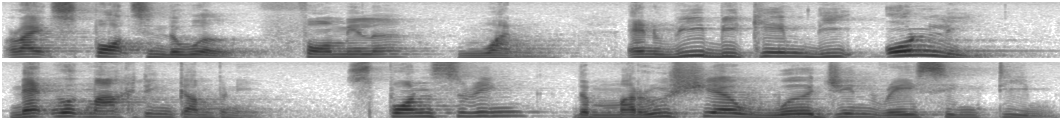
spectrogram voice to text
right, sports in the world, Formula One. And we became the only network marketing company sponsoring the Marussia Virgin Racing team,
